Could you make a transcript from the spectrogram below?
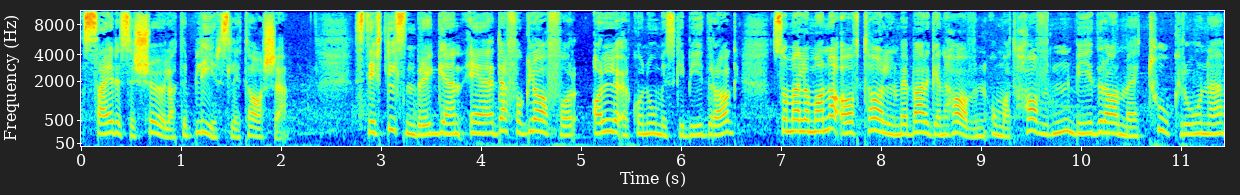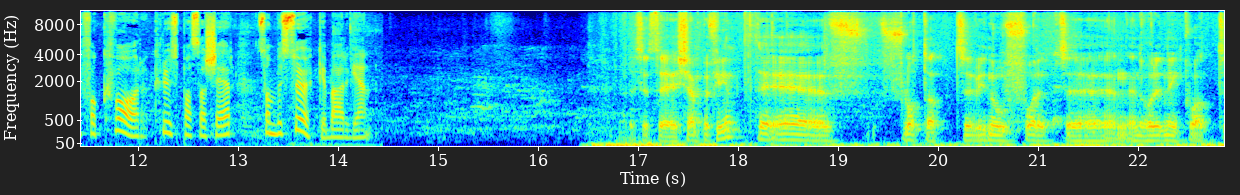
sier det seg sjøl at det blir slitasje. Stiftelsen Bryggen er derfor glad for alle økonomiske bidrag, som bl.a. avtalen med Bergen havn om at havnen bidrar med to kroner for hver cruisepassasjer som besøker Bergen. Jeg syns det er kjempefint. Det er flott at vi nå får et, en, en, ordning på at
